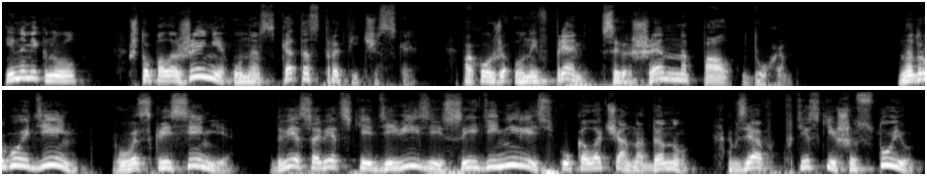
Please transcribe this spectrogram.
и намекнул, что положение у нас катастрофическое. Похоже, он и впрямь совершенно пал духом. На другой день, в воскресенье, две советские дивизии соединились у Калача на Дону, взяв в тиски шестую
